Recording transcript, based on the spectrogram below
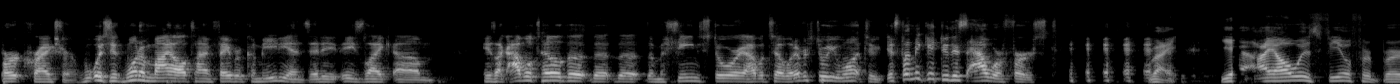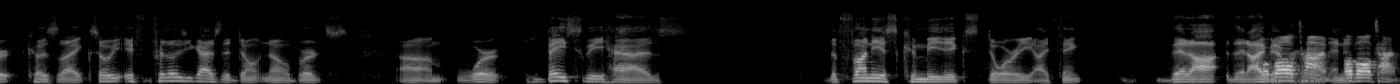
Bert Kreischer, which is one of my all-time favorite comedians. And he, he's like um he's like I will tell the, the the the machine story. I will tell whatever story you want to. Just let me get through this hour first. right. Yeah, I always feel for Bert because, like, so if for those of you guys that don't know Bert's um, work, he basically has the funniest comedic story I think that I that I've of all heard, time. and Of all time.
